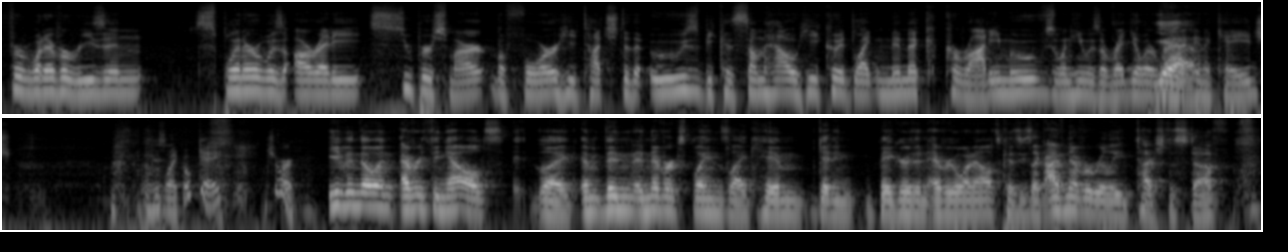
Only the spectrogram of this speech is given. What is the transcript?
for whatever reason Splinter was already super smart before he touched the ooze because somehow he could like mimic karate moves when he was a regular Yeah. rat in a cage. I was like, okay, sure. even though in everything else, like, and then it never explains like him getting bigger than everyone else because he's like, I've never really touched the stuff.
